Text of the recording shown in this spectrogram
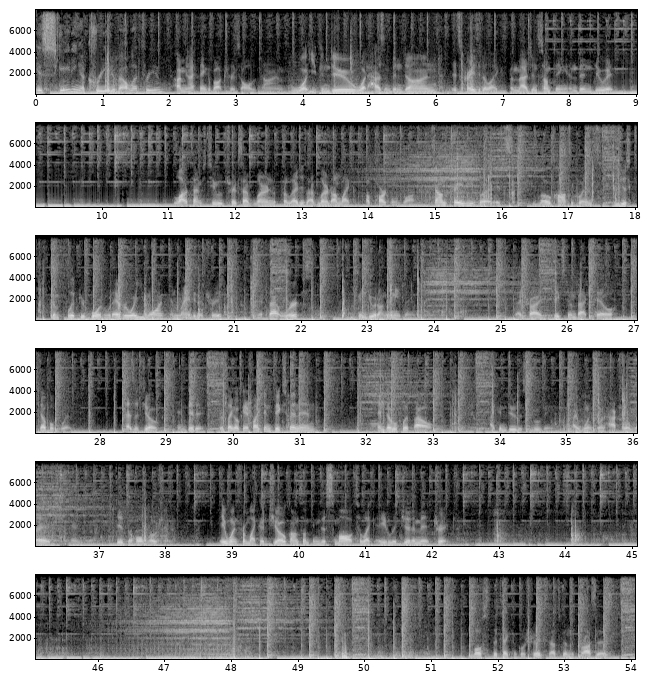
Is skating a creative outlet for you? I mean, I think about tricks all the time. What you can do, what hasn't been done. It's crazy to like imagine something and then do it. A lot of times too, tricks I've learned for ledges, I've learned on like a parking block. Sounds crazy, but it's low consequence. You just can flip your board in whatever way you want and land in a trick. And if that works, you can do it on anything. I tried big spin back tail double flip as a joke and did it. It's like, okay, if I can big spin in and double flip out, I can do this moving. I went to an actual ledge and did the whole motion. It went from like a joke on something this small to like a legitimate trick. Most of the technical tricks, that's been the process.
